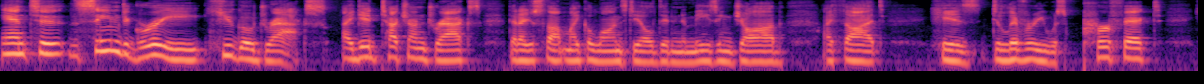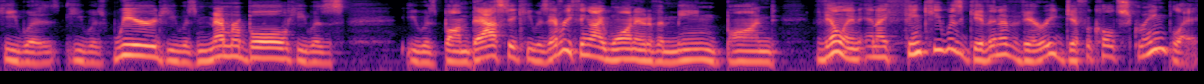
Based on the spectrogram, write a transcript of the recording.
And to the same degree, Hugo Drax. I did touch on Drax that I just thought Michael Lonsdale did an amazing job. I thought his delivery was perfect. He was he was weird, he was memorable, he was he was bombastic, he was everything I want out of a main Bond villain and I think he was given a very difficult screenplay.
